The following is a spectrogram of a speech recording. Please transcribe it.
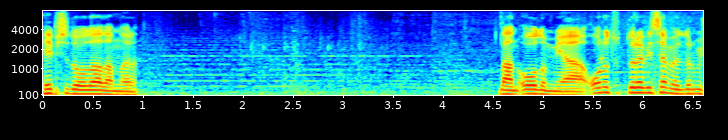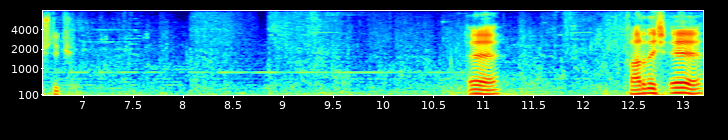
Hepsi dolu adamların. Lan oğlum ya. Onu tutturabilsem öldürmüştük. E. Kardeş e.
